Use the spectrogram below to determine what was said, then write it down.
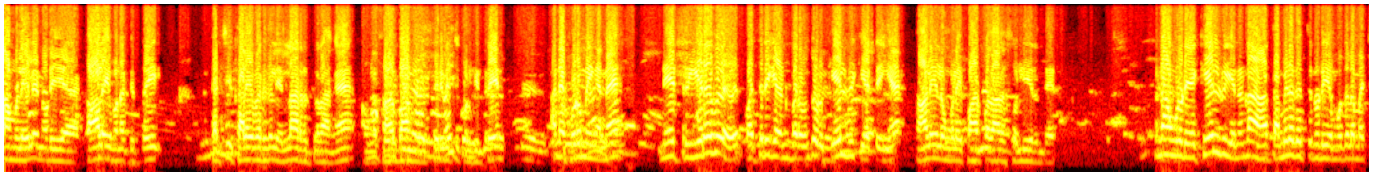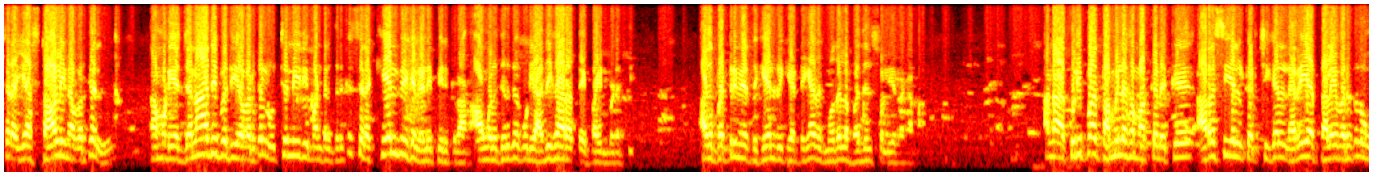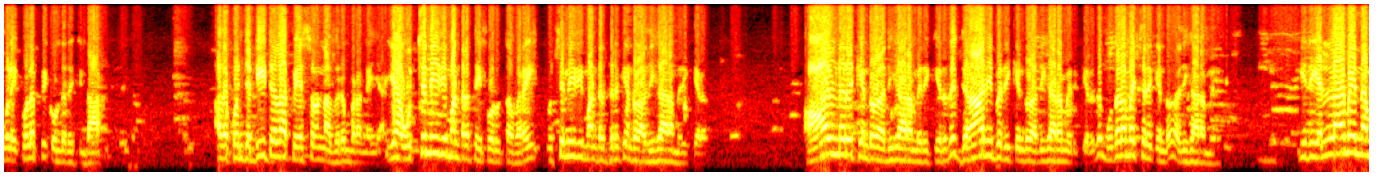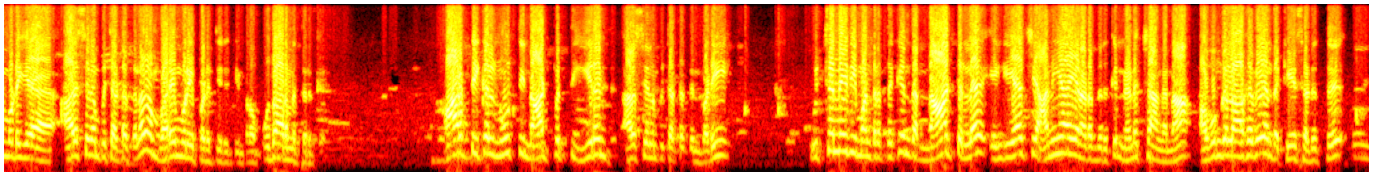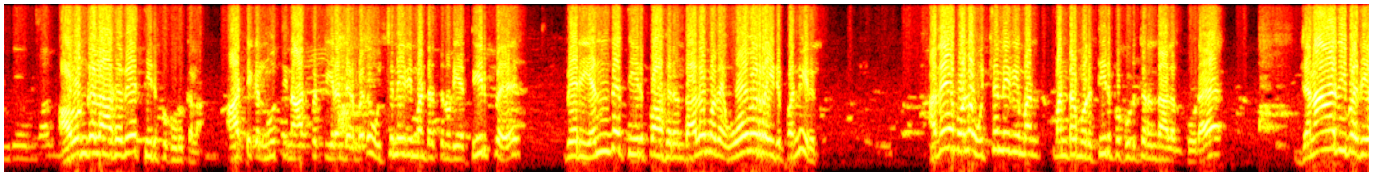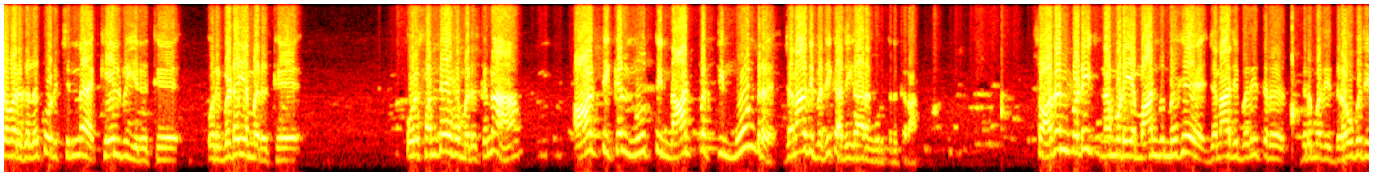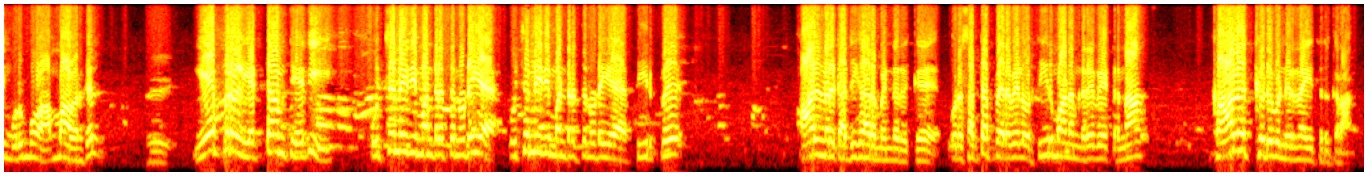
அண்ணாமலையில என்னுடைய காலை வணக்கத்தை கட்சி தலைவர்கள் எல்லாரும் இருக்கிறாங்க. அவங்க சார்பாக தெரிவித்துக் கொள்கின்றேன். அண்ணே பொறுமைங்க நேற்று இரவு பத்திரிகை நண்பர் வந்து ஒரு கேள்வி கேட்டீங்க. காலையில உங்களை பார்ப்பதாக சொல்லியிருந்தேன். நான் உங்களுடைய கேள்வி என்னன்னா தமிழகத்தினுடைய முதலமைச்சர் ஐயா ஸ்டாலின் அவர்கள் நம்முடைய ஜனாதிபதி அவர்கள் உச்சநீதிமன்றத்திற்கு சில கேள்விகள் எழுப்பியிருக்கிறாங்க. அவங்களுக்கு இருக்கக்கூடிய அதிகாரத்தை பயன்படுத்தி. அது பற்றி நேற்று கேள்வி கேட்டீங்க. அதுக்கு முதல்ல பதில் சொல்லிடுறேங்க ஆனா குறிப்பா தமிழக மக்களுக்கு அரசியல் கட்சிகள் நிறைய தலைவர்கள் உங்களை குழப்பிக் கொண்டிருக்கிறார் அதை கொஞ்சம் டீட்டெயிலா பேசணும்னு நான் விரும்புறேங்க ஐயா. ஐயா உச்சநீதிமன்றத்தை பொறுத்தவரை உச்சநீதிமன்றத்திற்கு என்ற அதிகாரம் இருக்கிறது. ஆளுநருக்கு என்ற அதிகாரம் இருக்கிறது ஜனாதிபதிக்கு என்ற அதிகாரம் இருக்கிறது முதலமைச்சருக்கு என்ற அதிகாரம் இருக்கு இது எல்லாமே நம்முடைய அரசியலமைப்பு சட்டத்துல நாம் வரைமுறைப்படுத்தி இருக்கின்றோம் உதாரணத்திற்கு. ஆர்டிகல் நூத்தி நாற்பத்தி இரண்டு அரசியலமைப்பு சட்டத்தின்படி உச்சநீதிமன்றத்துக்கு இந்த நாட்டுல எங்கேயாச்சும் அநியாயம் நடந்திருக்கு நினைச்சாங்கன்னா அவங்களாகவே அந்த கேஸ் எடுத்து அவங்களாகவே தீர்ப்பு கொடுக்கலாம். ஆர்டிகல் நூத்தி நாற்பத்தி இரண்டு என்பது உச்சநீதிமன்றத்தினுடைய தீர்ப்பு. வேறு எந்த தீர்ப்பாக இருந்தாலும் அதை ஓவர் ரைடு பண்ணி இருக்கும். அதே போல உச்சநீதிமன்றம் ஒரு தீர்ப்பு கொடுத்திருந்தாலும் கூட ஜனாதிபதி அவர்களுக்கு ஒரு சின்ன கேள்வி இருக்கு ஒரு விடயம் இருக்கு ஒரு சந்தேகம் இருக்குன்னா ஆர்டிகல் நூத்தி நாற்பத்தி மூன்று ஜனாதிபதிக்கு அதிகாரம் கொடுத்திருக்கிறான் அதன்படி நம்முடைய மாண்புமிகு ஜனாதிபதி திரு திருமதி திரௌபதி முர்மு அம்மா அவர்கள் ஏப்ரல் எட்டாம் தேதி உச்சநீதிமன்றத்தினுடைய உச்சநீதிமன்றத்தினுடைய தீர்ப்பு ஆளுநருக்கு அதிகாரம் என்ன இருக்கு? ஒரு சட்டப்பேரவையில் ஒரு தீர்மானம் நிறைவேற்றினா காலக்கெடுவு நிர்ணயித்திருக்கிறான்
